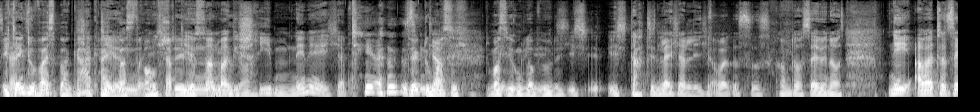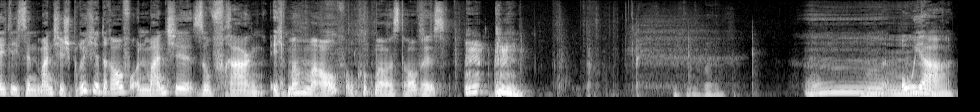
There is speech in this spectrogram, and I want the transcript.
Ich denke, du weißt bei gar keinem, was irgendwann- Ich habe draufsteht. du irgendwann mal gesagt. geschrieben. Nee, nee, ich habe das Dirk, du ja- machst dich, du machst dich unglaubwürdig. Ich, ich, ich dachte lächerlich, aber das, das kommt auch selber hinaus. Nee, aber tatsächlich sind manche Sprüche drauf und manche so Fragen. Ich mache mal auf und guck mal, was drauf ist. Äh, oh ja.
